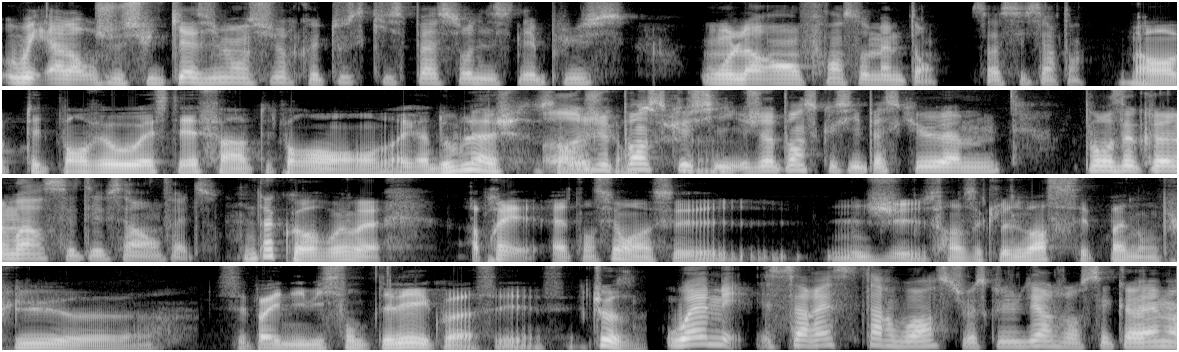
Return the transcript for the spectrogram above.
Oui, alors je suis quasiment sûr que tout ce qui se passe sur Disney Plus on l'aura en France en même temps. Ça, c'est certain. Non, peut-être pas en VOSTF, hein, peut-être pas en, avec un doublage. Oh, je pense que si. Je pense que si, parce que euh, pour The Clone Wars, c'était ça, en fait. D'accord, ouais, ouais. Après, attention, hein, c'est, enfin, The Clone Wars, c'est pas non plus, euh, c'est pas une émission de télé, quoi. C'est, autre chose. Ouais, mais ça reste Star Wars. Tu vois ce que je veux dire? Genre, c'est quand même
